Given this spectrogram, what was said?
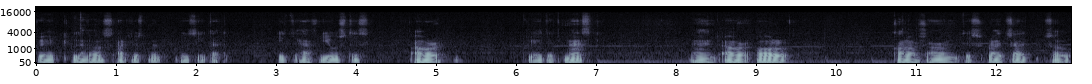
create levels adjustment. We see that it have used this our created mask and our all colors are on this right side so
